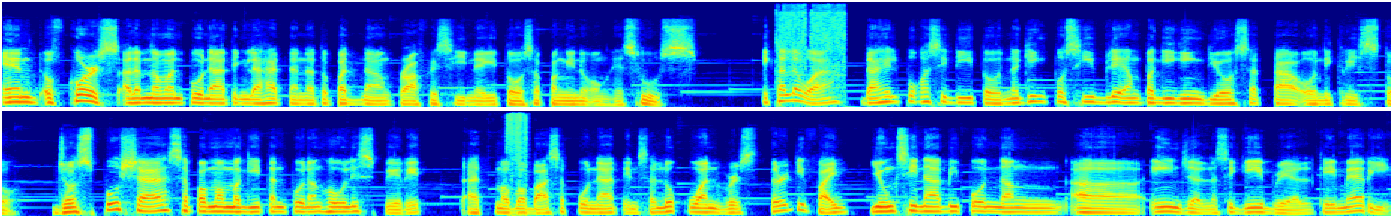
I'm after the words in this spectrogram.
And of course, alam naman po nating lahat na natupad na ang prophecy na ito sa Panginoong Jesus. Ikalawa, dahil po kasi dito, naging posible ang pagiging Diyos at tao ni Kristo. Diyos po siya sa pamamagitan po ng Holy Spirit at mababasa po natin sa Luke 1 verse 35 yung sinabi po ng ah, angel na si Gabriel kay Mary.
